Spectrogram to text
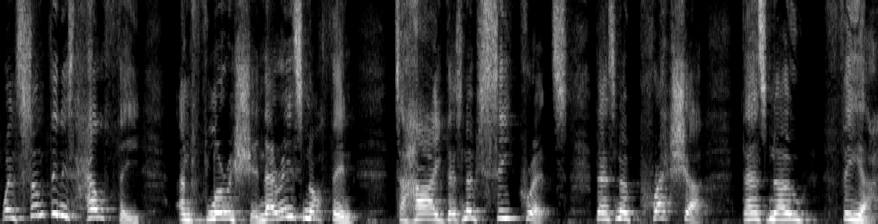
When something is healthy and flourishing, there is nothing to hide. There's no secrets. There's no pressure. There's no fear.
